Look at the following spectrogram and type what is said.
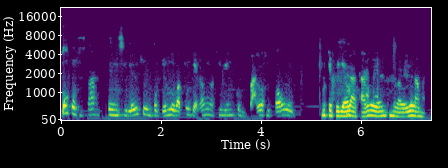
todos están en silencio porque los vatos llegaron así bien con palos y todo, porque pues ya era tarde, ya como la vez de la mañana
